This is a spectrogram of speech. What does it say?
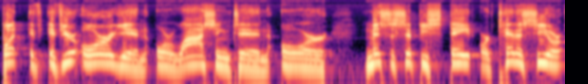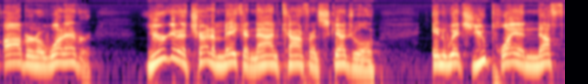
But if, if you're Oregon or Washington or Mississippi State or Tennessee or Auburn or whatever, you're going to try to make a non conference schedule in which you play enough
